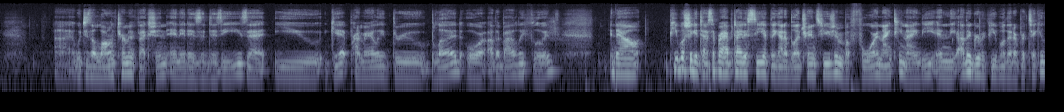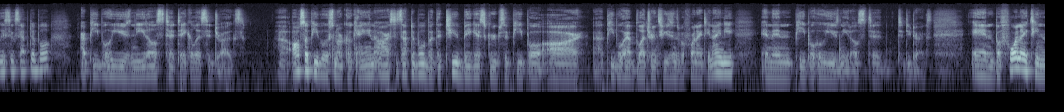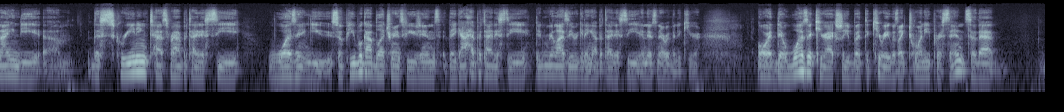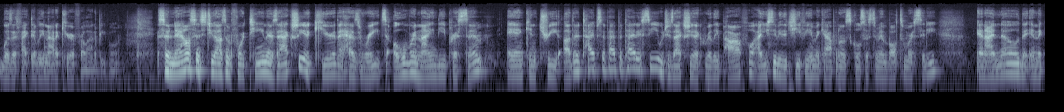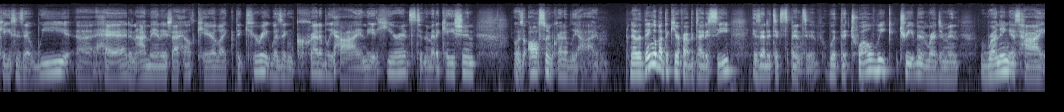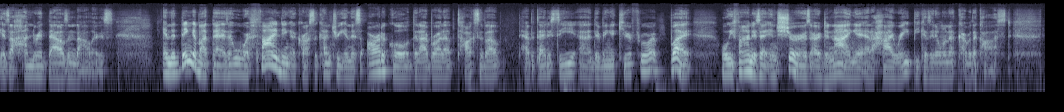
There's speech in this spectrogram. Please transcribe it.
uh, which is a long-term infection, and it is a disease that you get primarily through blood or other bodily fluids. Now, people should get tested for hepatitis C if they got a blood transfusion before 1990, and the other group of people that are particularly susceptible are people who use needles to take illicit drugs. Uh, also, people who snort cocaine are susceptible, but the two biggest groups of people are uh, people who have blood transfusions before 1990 and then people who use needles to, to do drugs. And before 1990, um, the screening test for hepatitis C wasn't used. So people got blood transfusions, they got hepatitis C, didn't realize they were getting hepatitis C, and there's never been a cure. Or there was a cure actually, but the cure rate was like 20%, so that was effectively not a cure for a lot of people. So now, since 2014, there's actually a cure that has rates over 90% and can treat other types of hepatitis C, which is actually like really powerful. I used to be the chief of human capital in the school system in Baltimore City. And I know that in the cases that we uh, had and I managed our healthcare, like the cure rate was incredibly high and the adherence to the medication was also incredibly high. Now, the thing about the cure for hepatitis C is that it's expensive, with the 12 week treatment regimen running as high as $100,000. And the thing about that is that what we're finding across the country in this article that I brought up talks about hepatitis C, uh, there being a cure for it. But what we find is that insurers are denying it at a high rate because they don't want to cover the cost.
